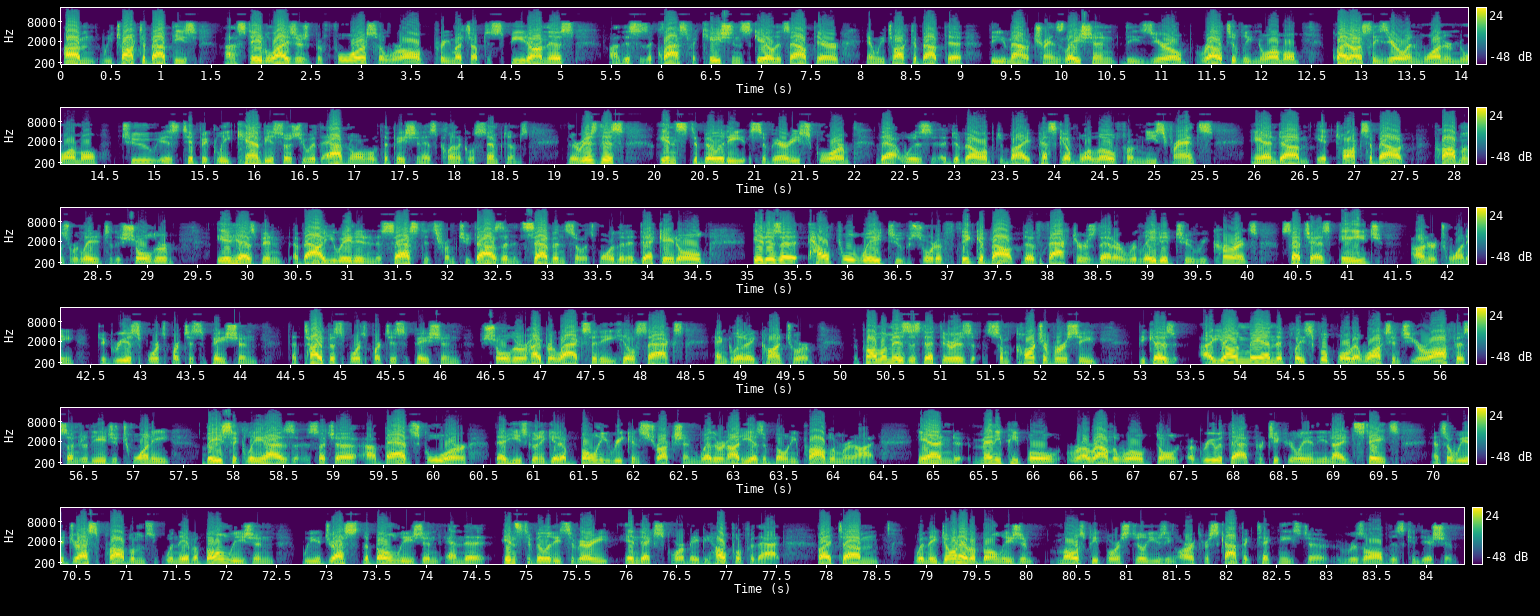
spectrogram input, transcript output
Um, we talked about these uh, stabilizers before, so we're all pretty much up to speed on this. Uh, this is a classification scale that's out there, and we talked about the, the amount of translation, the zero, relatively normal. Quite honestly, zero and one are normal. Two is typically can be associated with abnormal if the patient has clinical symptoms. There is this instability severity score that was developed by Pascal Boileau from Nice, France, and um, it talks about problems related to the shoulder. It has been evaluated and assessed. It's from 2007, so it's more than a decade old. It is a helpful way to sort of think about the factors that are related to recurrence, such as age, under 20, degree of sports participation, the type of sports participation, shoulder hyperlaxity, Hill Sachs, and glenoid contour. The problem is, is that there is some controversy because a young man that plays football that walks into your office under the age of 20 basically has such a, a, bad score that he's going to get a bony reconstruction, whether or not he has a bony problem or not. And many people around the world don't agree with that, particularly in the United States. And so we address problems when they have a bone lesion. We address the bone lesion, and the instability severity index score may be helpful for that. But um, when they don't have a bone lesion, most people are still using arthroscopic techniques to resolve this condition.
